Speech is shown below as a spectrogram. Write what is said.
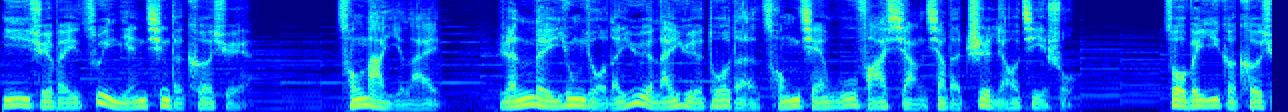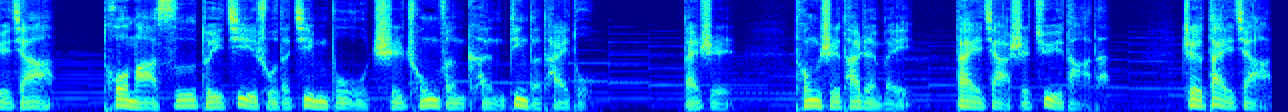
医学为最年轻的科学。从那以来。人类拥有了越来越多的从前无法想象的治疗技术。作为一个科学家，托马斯对技术的进步持充分肯定的态度，但是，同时他认为代价是巨大的，这代价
